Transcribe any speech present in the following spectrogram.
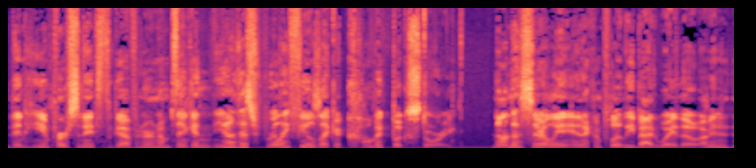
then he impersonates the governor, and I'm thinking, you know, this really feels like a comic book story. Not necessarily in a completely bad way, though. I mean,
